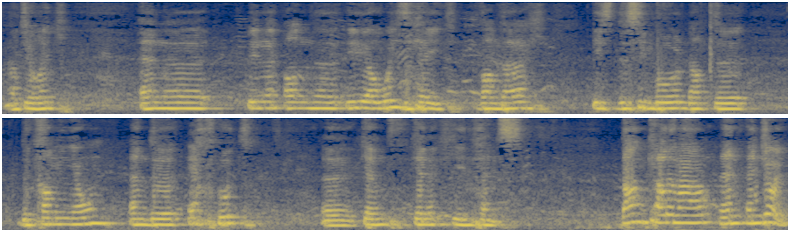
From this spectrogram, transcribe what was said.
natuurlijk. En uh, on, uw vandaag is de symbool dat uh, de Cramignon en de erfgoed uh, kennen geen grens. Dank allemaal en enjoy!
